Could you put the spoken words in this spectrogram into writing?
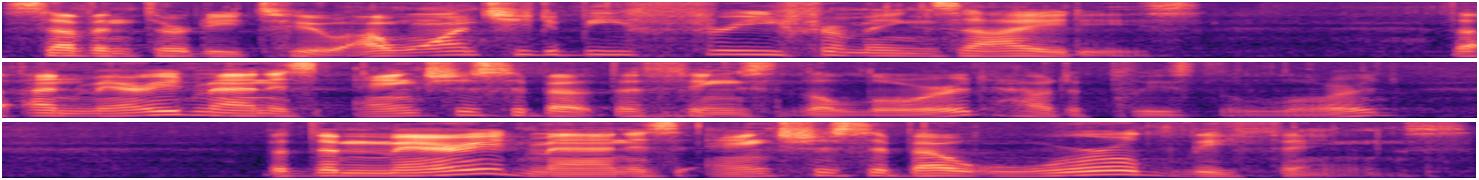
7:32. I want you to be free from anxieties. The unmarried man is anxious about the things of the Lord, how to please the Lord. But the married man is anxious about worldly things,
